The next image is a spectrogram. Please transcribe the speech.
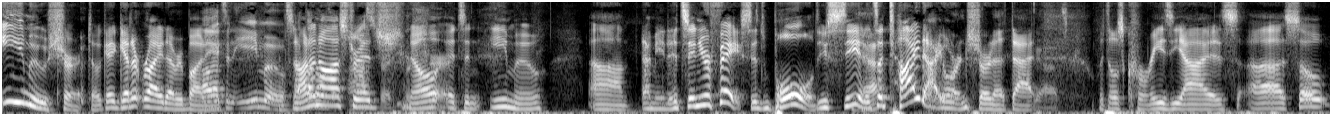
emu shirt. Okay, get it right, everybody. Oh, that's an emu. It's not an ostrich. no, it's an emu. Um, I mean, it's in your face. It's bold. You see it. It's a tie dye orange shirt at that, with those crazy eyes. Uh, so,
